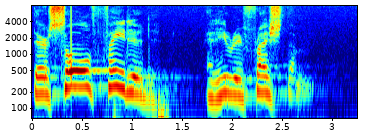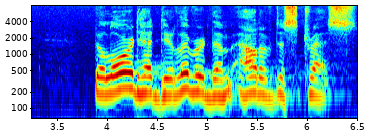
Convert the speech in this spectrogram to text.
Their soul fainted, and he refreshed them the Lord had delivered them out of distress.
